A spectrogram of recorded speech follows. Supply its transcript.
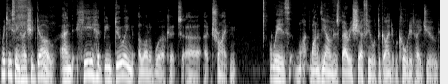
"Where do you think I should go?" And he had been doing a lot of work at uh, at Trident with one of the owners, Barry Sheffield, the guy that recorded Hey Jude.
